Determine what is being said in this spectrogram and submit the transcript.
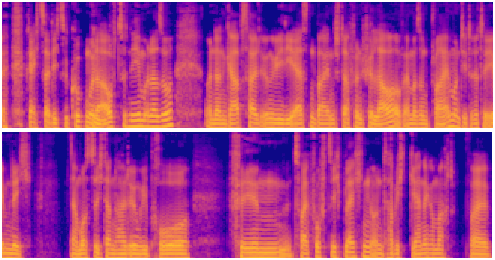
rechtzeitig zu gucken oder Mhm. aufzunehmen oder so. Und dann gab's halt irgendwie die ersten beiden Staffeln für Lau auf Amazon Prime und die dritte eben nicht. Da musste ich dann halt irgendwie pro Film 2,50 blechen und habe ich gerne gemacht, weil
